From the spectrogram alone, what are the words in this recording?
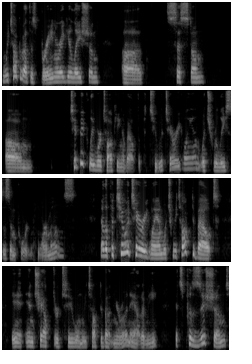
When we talk about this brain regulation uh, system, um, Typically, we're talking about the pituitary gland, which releases important hormones. Now, the pituitary gland, which we talked about in, in chapter two when we talked about neuroanatomy, it's positioned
